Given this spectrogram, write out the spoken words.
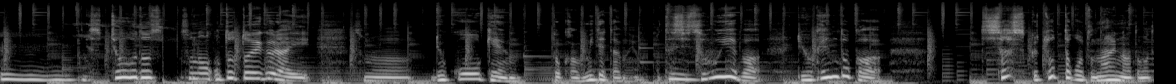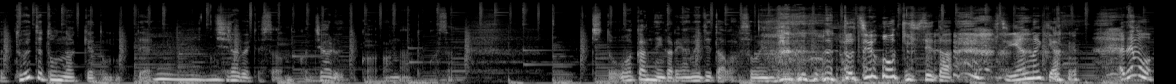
うんうんうん。ちょうどその一昨日ぐらいその旅行券とかを見てたのよ。私、うん。そういえば旅券とか久しく取ったことないなと思ってどうやって取んだっけと思ってうんうんうん。調べてさなんか JAL とか ANA とかさちょっとわかんないからやめてたわそういうの。途中放棄してた。ちょっとやんなきゃ。あでも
